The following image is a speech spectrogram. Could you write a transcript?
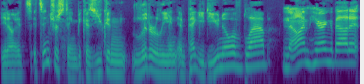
you know it's it's interesting because you can literally and, and Peggy do you know of Blab? No I'm hearing about it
